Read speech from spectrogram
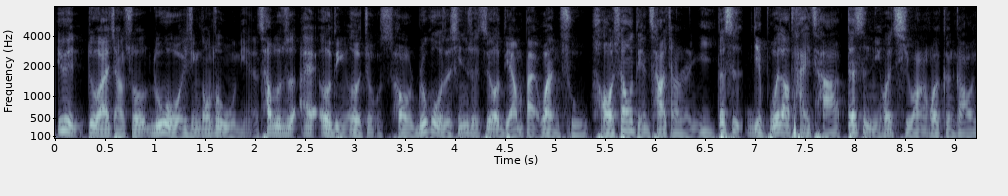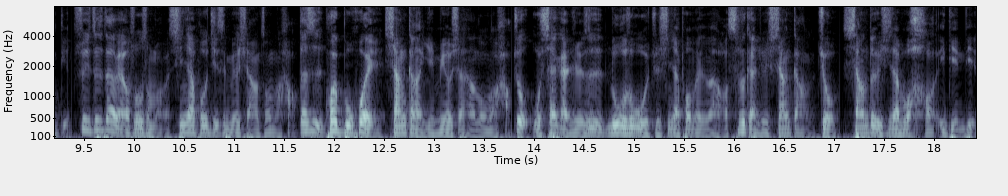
因为对我来讲说，如果我已经工作五年了，差不多就是爱二零二九时候，如果我的薪水只有两百万出，好像有点差强人意，但是也不会到太差，但是你会期望会更高一点，所以这代表说什么？新加坡其实没有想象中的好，但是会不会香港也没有想象中的好？就我现在感觉是，如果说我觉得新加坡没那么好，是不是感觉香港就相对于新加坡好一点点？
